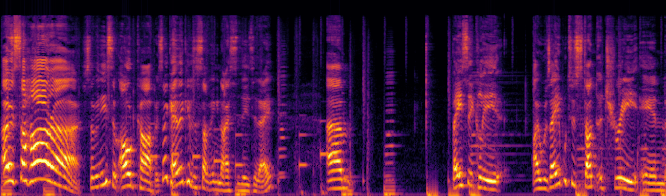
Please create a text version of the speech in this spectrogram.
Oh, Sahara! So we need some old carpets. Okay, that gives us something nice to do today. Um, basically, I was able to stunt a tree in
